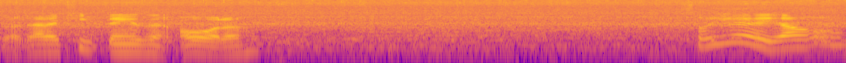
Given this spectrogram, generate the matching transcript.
So I gotta keep things in order. So yeah, y'all.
